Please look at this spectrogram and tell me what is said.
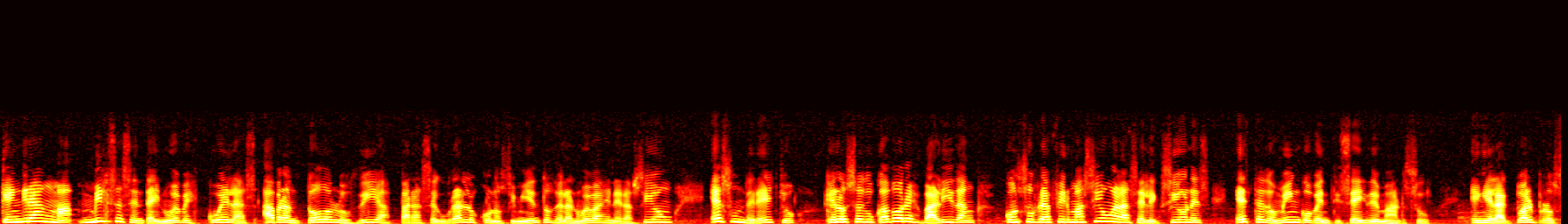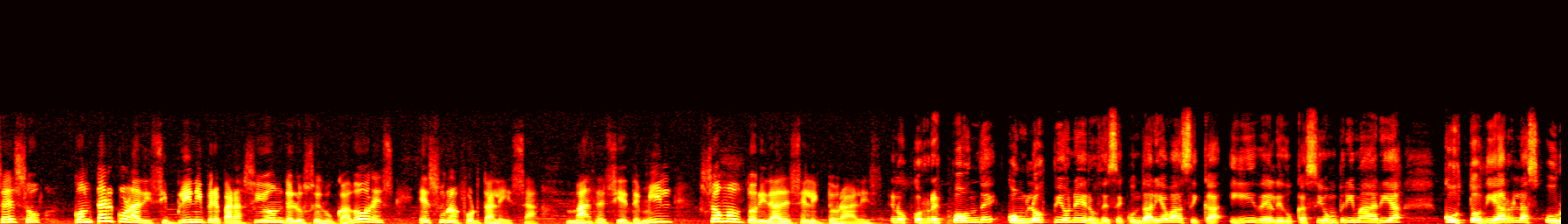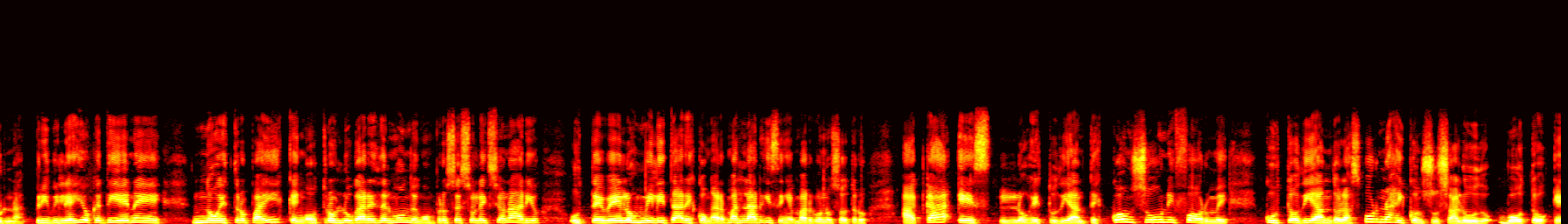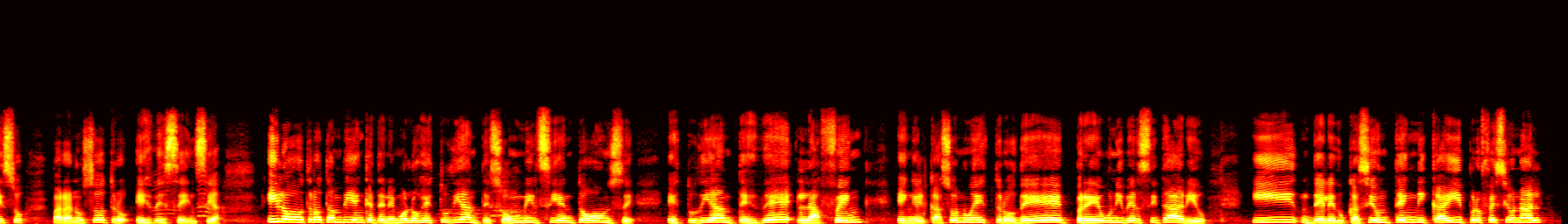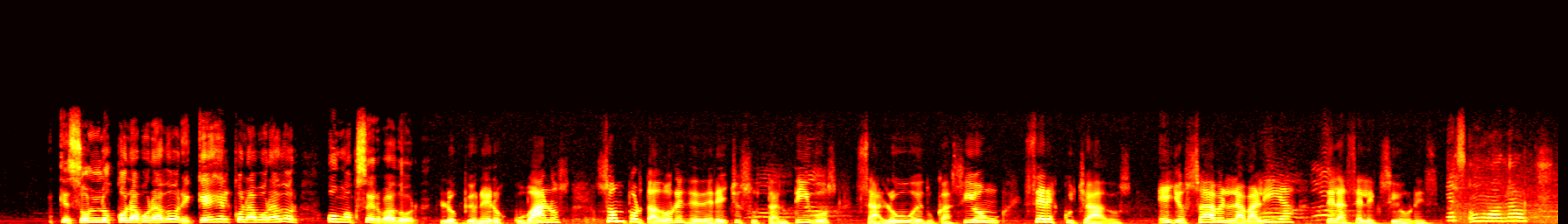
Que en Granma, 1.069 escuelas abran todos los días para asegurar los conocimientos de la nueva generación es un derecho que los educadores validan con su reafirmación a las elecciones este domingo 26 de marzo. En el actual proceso, contar con la disciplina y preparación de los educadores es una fortaleza. Más de 7.000 son autoridades electorales. Nos corresponde con los pioneros de secundaria básica y de la educación primaria custodiar las urnas, privilegio que tiene nuestro país, que en otros lugares del mundo, en un proceso eleccionario, usted ve los militares con armas largas y sin embargo nosotros, acá es los estudiantes con su uniforme custodiando las urnas y con su saludo, voto, que eso para nosotros es de esencia. Y lo otro también que tenemos los estudiantes, son 1.111 estudiantes de la FEN, en el caso nuestro de preuniversitario, y de la educación técnica y profesional, que son los colaboradores. ¿Qué es el colaborador? Un observador. Los pioneros cubanos son portadores de derechos sustantivos, salud, educación, ser escuchados. Ellos saben la valía de las elecciones.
